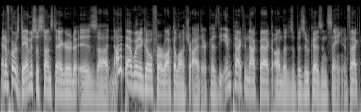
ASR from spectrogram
And of course, damage to stun staggered is uh, not a bad way to go for a rocket launcher either, because the impact and knockback on the bazooka is insane. In fact,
